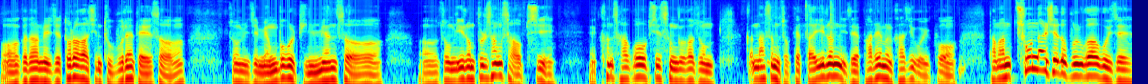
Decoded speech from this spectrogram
어 그다음에 이제 돌아가신 두 분에 대해서 좀 이제 명복을 빌면서 어좀 이런 불상사 없이 큰 사고 없이 선거가 좀 끝났으면 좋겠다 이런 이제 바램을 가지고 있고 다만 추운 날씨에도 불구하고 이제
